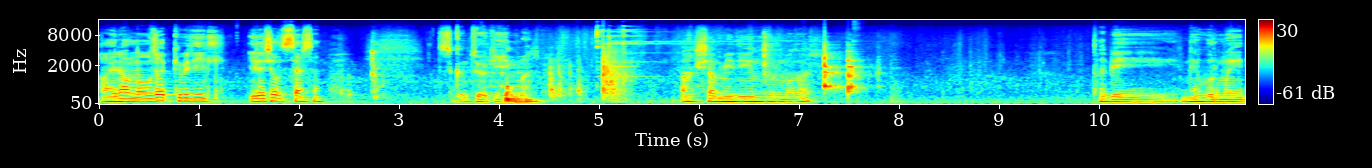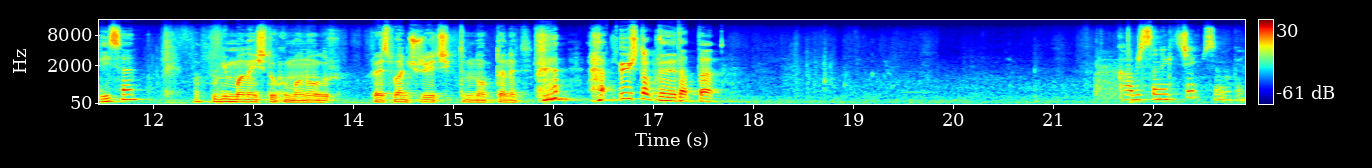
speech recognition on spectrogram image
Ayranla olacak gibi değil. İlaç al istersen. Sıkıntı yok iyiyim ben. Akşam yediğin hurmalar. Tabii ne hurma yediysen. Bak bugün bana hiç dokunma ne olur. Resmen çürüye çıktım nokta net. Üç nokta net hatta. Kabristan'a gidecek misin bugün?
